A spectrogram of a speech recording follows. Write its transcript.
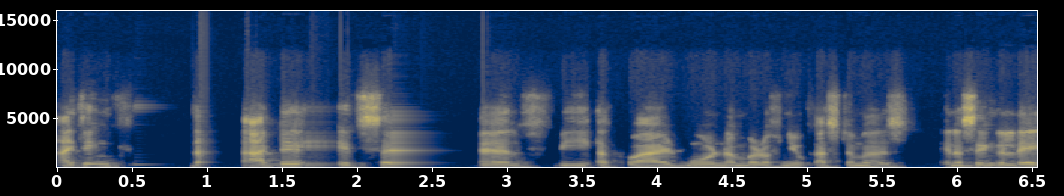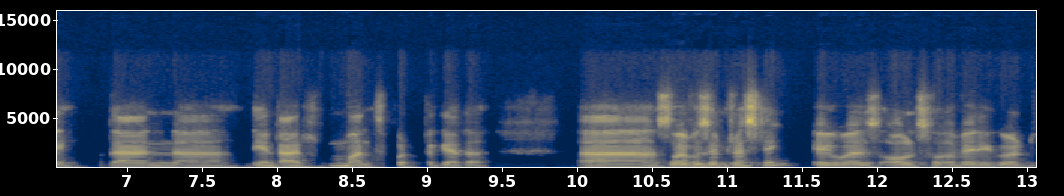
i think that, day itself we acquired more number of new customers in a single day than uh, the entire month put together. Uh, so it was interesting. It was also a very good,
